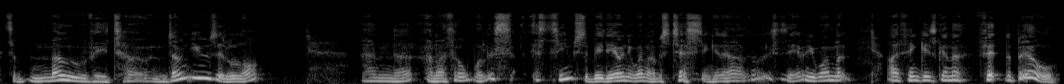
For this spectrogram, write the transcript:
it's a mauvey tone. Don't use it a lot and uh, and I thought, well, this, seems to be the only one I was testing it out. this is the only one that I think is going to fit the bill.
